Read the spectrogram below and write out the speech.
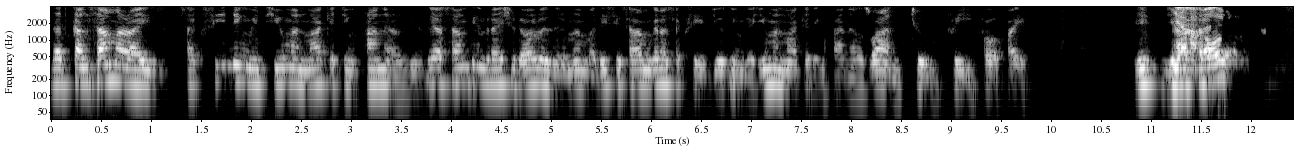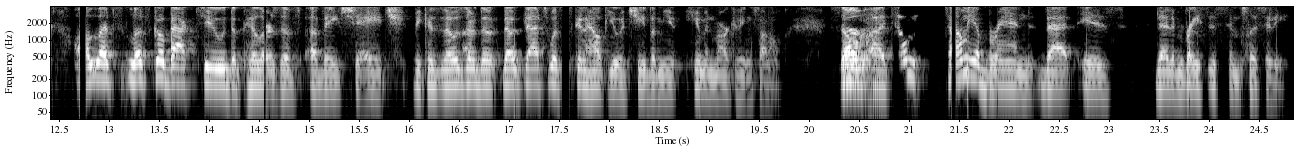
that can summarize succeeding with human marketing funnels? Is there something that I should always remember? This is how I'm going to succeed using the human marketing funnels. One, two, three, four, five. You yeah, let's let's go back to the pillars of of H to H because those are the, the that's what's going to help you achieve a mu- human marketing funnel. So uh, tell me tell me a brand that is that embraces simplicity.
